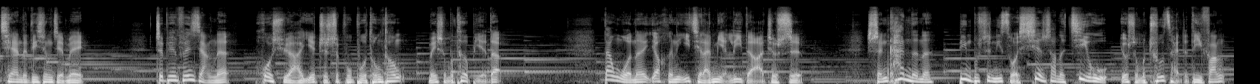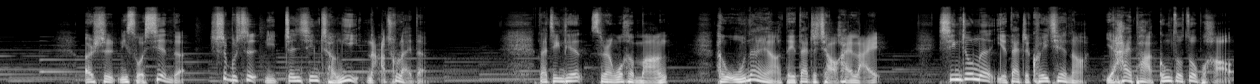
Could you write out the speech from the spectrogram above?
亲爱的弟兄姐妹，这篇分享呢，或许啊也只是普普通通，没什么特别的，但我呢要和你一起来勉励的啊，就是神看的呢，并不是你所献上的祭物有什么出彩的地方，而是你所献的是不是你真心诚意拿出来的。那今天虽然我很忙，很无奈啊，得带着小孩来，心中呢也带着亏欠呢、也害怕工作做不好，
